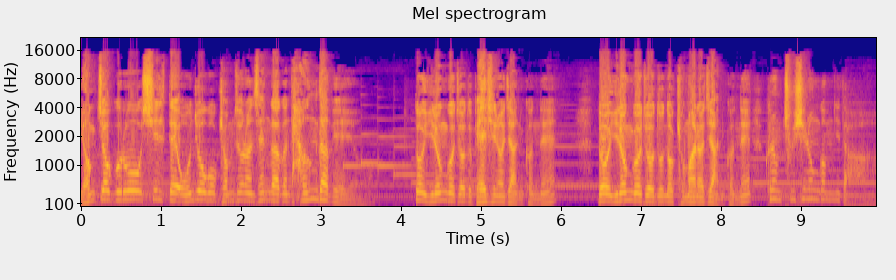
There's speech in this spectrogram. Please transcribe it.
영적으로 쉴 때 온조고 겸손한 생각은 다 응답이에요. 너 이런 거 줘도 배신하지 않겠네? 너 이런 거 줘도 너 교만하지 않겠네? 그럼 주시는 겁니다.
